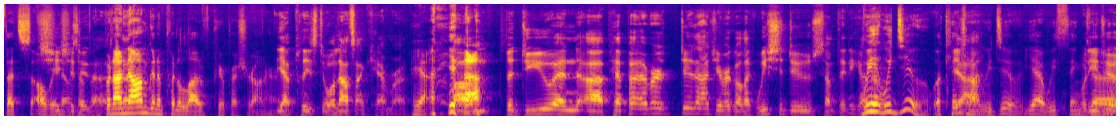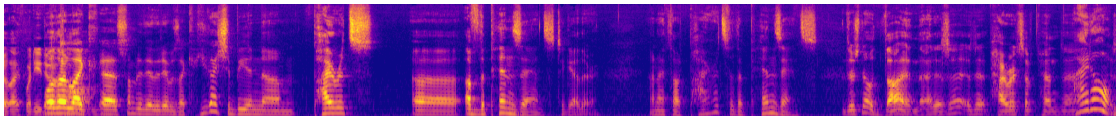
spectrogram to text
that's all we She know so. But I, now I'm going to put a lot of peer pressure on her. Yeah, please do. Well, now it's on camera. Yeah. yeah. Um, but do you and uh, Pippa ever do that? Do you ever go like, we should do something together? we, we do occasionally. Yeah? We do. Yeah, we think. What do you uh, do? Like, what do you do Well, they're like home? uh, somebody the other day was like, "You guys should be in um, Pirates uh, of the Penzance together," and I thought, "Pirates of the Penzance." There's no the in that, is it? Is it Pirates of Penzance? I don't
